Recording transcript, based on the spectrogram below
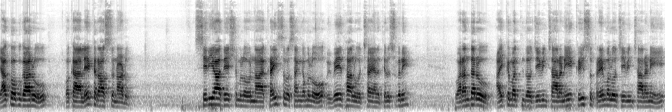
యాకోబు గారు ఒక లేఖ రాస్తున్నాడు. సిరియా దేశంలో ఉన్న క్రైస్తవ సంఘములో విభేదాలు వచ్చాయని తెలుసుకుని వారందరూ ఐకమత్యంతో జీవించాలని క్రీస్తు ప్రేమలో జీవించాలని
